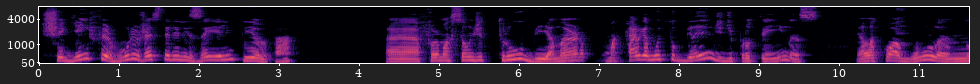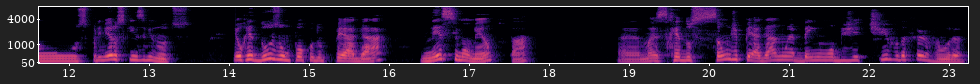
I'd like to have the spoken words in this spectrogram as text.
Cheguei em fervura, eu já esterilizei ele inteiro, tá? Uh, formação de trube, a maior, uma carga muito grande de proteínas ela coagula nos primeiros 15 minutos. Eu reduzo um pouco do pH nesse momento, tá? É, mas redução de pH não é bem um objetivo da fervura.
